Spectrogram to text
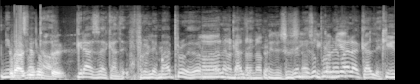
Ni gracias más faltaba. a ustedes. Gracias, alcalde. Un problema del proveedor, no, del alcalde. No, no, pero eso sí, no es un problema del alcalde. Que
